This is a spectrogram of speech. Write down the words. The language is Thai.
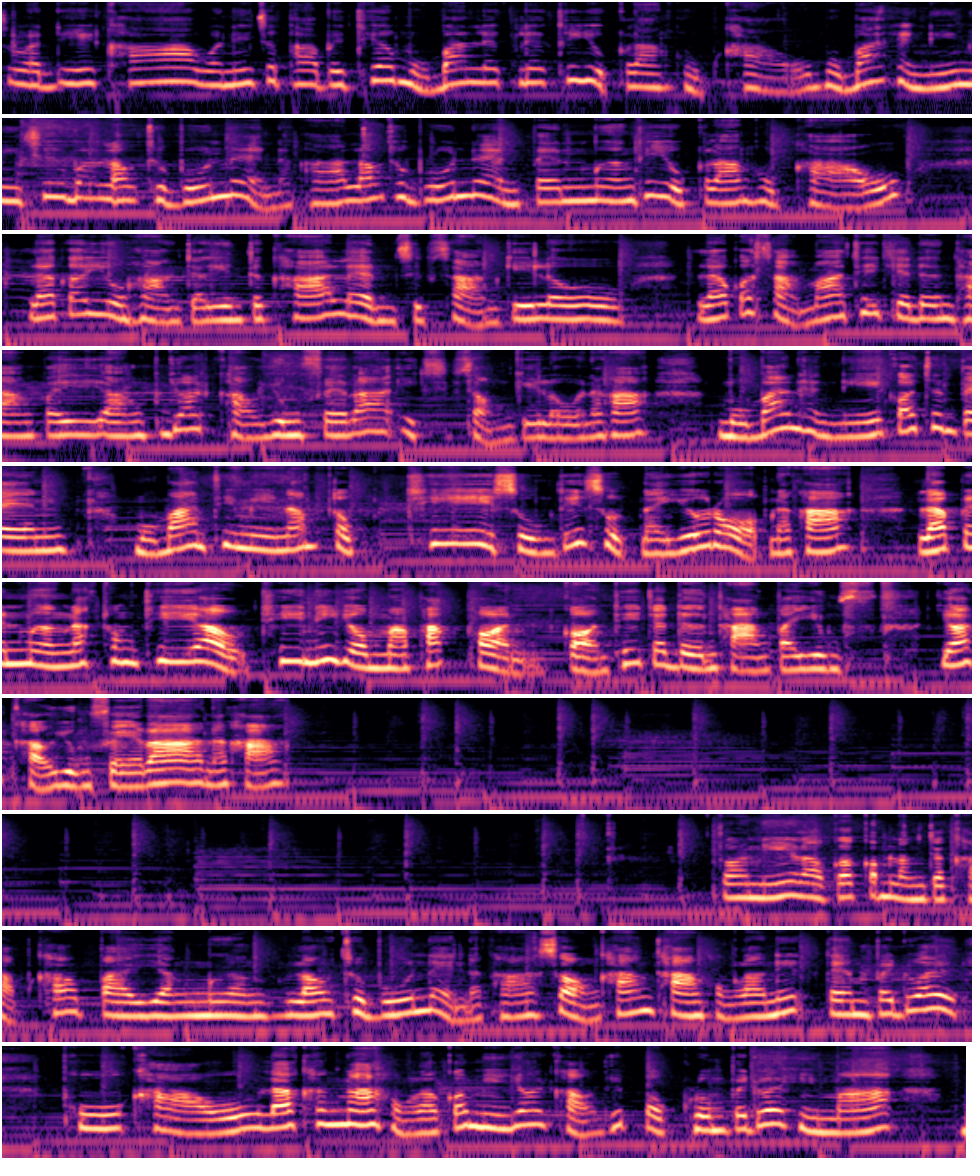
สวัสดีค่ะ วันนี้จะพาไปเที่ยวหมู่บ้านเล็ก ๆ ที่อยู่กลางหุบเขา หมู่บ้านแห่งนี้มีชื่อว่าเลาทูบรูเนนนะคะเลาทูบรูเนนเป็นเมืองที่อยู่กลางหุบเขา แล้วก็อยู่ห่างจากอินเตอร์คาเลน 13 กิโล แล้วก็สามารถที่จะเดินทางไปยังยอดเขายุงเฟราอีก 12 กิโลนะคะ หมู่บ้านแห่งนี้ก็จะเป็นหมู่บ้านที่มีน้ำตกที่สูงที่สุดในยุโรปนะคะ แล้วเป็นเมืองนักท่องเที่ยวที่นิยมมาพักผ่อนก่อนที่จะเดินทางไปยุงยอดเขายุงเฟรานะคะ ตอนนี้เราก็กำลังจะขับเข้าไปยังเมืองเลาทูบูเนตนะคะสองข้างทางของเรานี่เต็มไปด้วยภูเขาและข้างหน้าของเราก็มียอดเขาที่ปกคลุมไปด้วยหิมะ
